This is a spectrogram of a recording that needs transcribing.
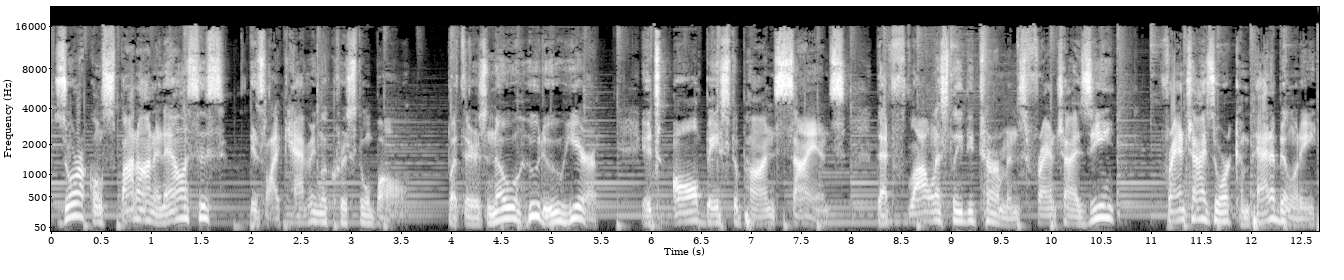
Zoracle's spot on analysis is like having a crystal ball, but there's no hoodoo here. It's all based upon science that flawlessly determines franchisee, franchisor compatibility,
